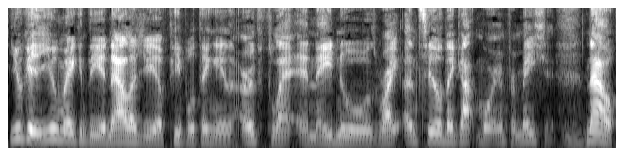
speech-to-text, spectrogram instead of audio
You get you making the analogy of people thinking the Earth flat and they knew it was right until they got more information. Now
